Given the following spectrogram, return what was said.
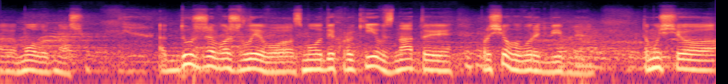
е, молодь нашу. Дуже важливо з молодих років знати, про що говорить Біблія. Тому що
